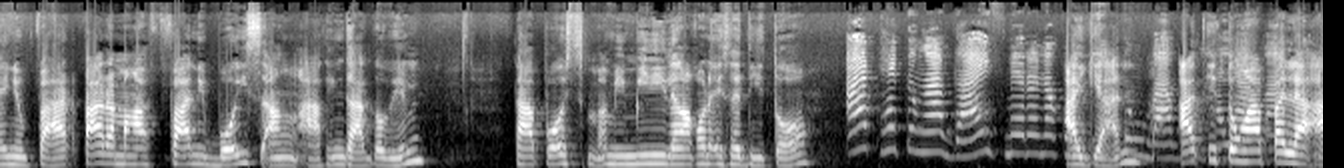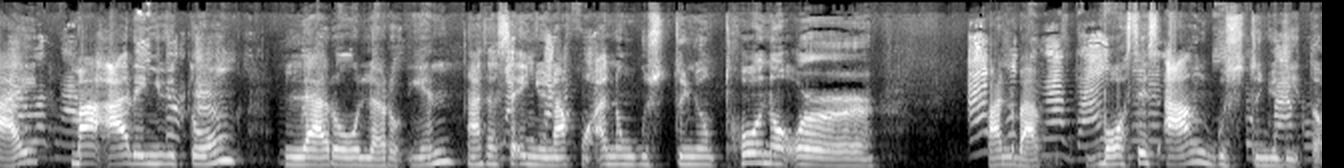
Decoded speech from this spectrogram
Yan yung para, para mga funny boys ang aking gagawin. Tapos mamimili lang ako na isa dito. At heto nga guys, meron ako Ayan. At ito nga pala ay maaari nyo itong laro-laruin. Nasa sa inyo na kung anong gusto nyo tono or paano ba, boses ang gusto nyo dito.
